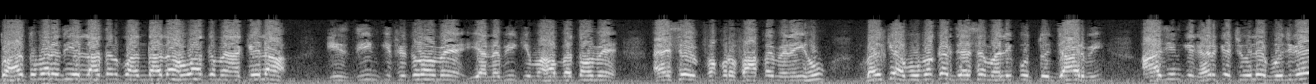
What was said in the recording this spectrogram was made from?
تو حضرت عمر رضی اللہ تعالیٰ کو اندازہ ہوا کہ میں اکیلا اس دین کی فکروں میں یا نبی کی محبتوں میں ایسے فقر و فاقے میں نہیں ہوں، بلکہ ابو بکر جیسے ملک التجار بھی آج ان کے گھر کے چولہے بجھ گئے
